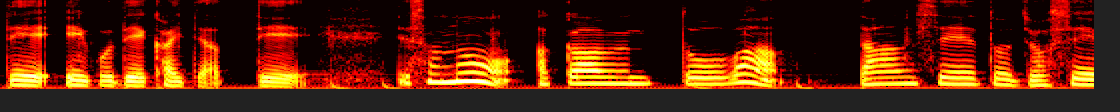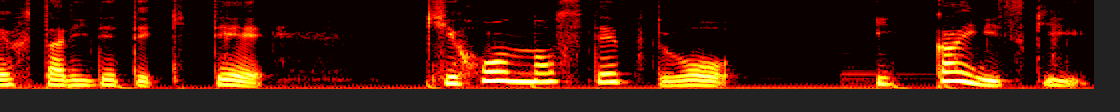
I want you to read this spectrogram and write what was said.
って英語で書いてあってでそのアカウントは男性と女性2人出てきて基本のステップを1回につき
